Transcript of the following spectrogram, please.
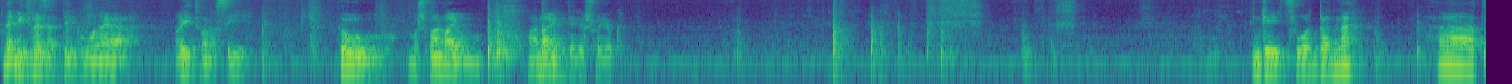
Nem itt vezették volna el. Ha itt van a szíj. Hú, most már nagyon, már nagyon ideges vagyok. Gates volt benne. Hát...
